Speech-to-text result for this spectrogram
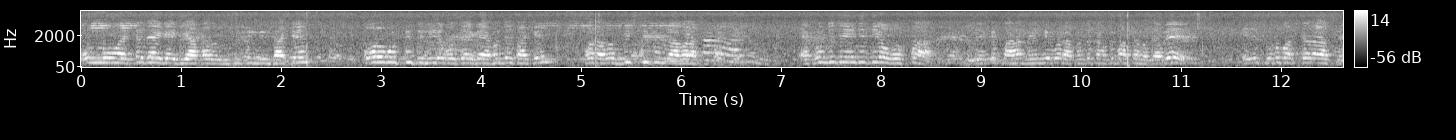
অন্য একটা জায়গায় গিয়ে আপাতত থাকেন। পরবর্তীতে নিরাপদ জায়গায় এখন যে থাকেন আবার বৃষ্টি কমলে আবার আসতে থাকে এখন যদি এই যে অবস্থা, যদি একটা পাহাড় ভেঙে পড়ে আপনাদের কাউকে বাঁচানো যাবে। এই যে ছোট বাচ্চারা আছে,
